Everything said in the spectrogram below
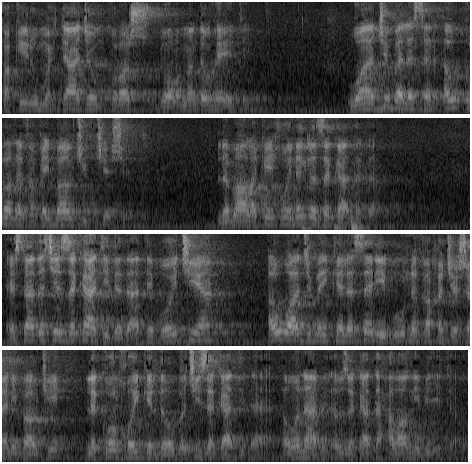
فەقیر و محتاجە و کوڕەش دۆڵەمەندە و هەیەتی واجبە لەسەر ئەو کوڕە نەفەقەی باوکی بکێشێت لە ماڵەکەی خۆی نەک لە زەکاتەکە ئێستا دەچێت زەکاتی دەداتێ بۆی چییە ئەو واجبەی کە لەسەری بوو نەفەقە کێشانی باوکی لە کۆڵ خۆی کردەوە بەچی زەکاتیدا ئەوە نابێت ئەو زەکاتە حەڵال نی بدەیتەوە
